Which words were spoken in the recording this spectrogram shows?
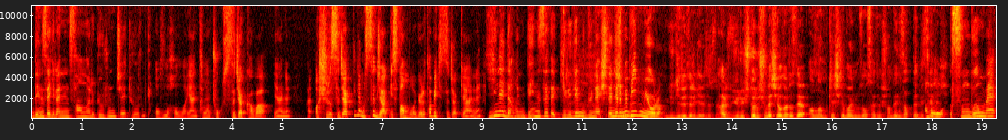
denize giren insanları görünce diyorum ki Allah Allah yani tamam çok sıcak hava yani hani aşırı sıcak değil ama sıcak İstanbul'a göre tabii ki sıcak yani. Yine de hani denize de girilir mi güneşlenir mi Şimdi- bilmiyorum. Girilir girilir. Her yürüyüş dönüşünde şey oluyoruz ya. Allah'ım keşke boynumuz olsaydı ve şu an denize atlayabilseydik. Ama o ısındığım ve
